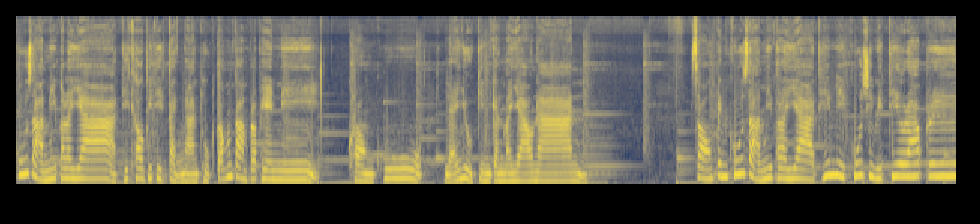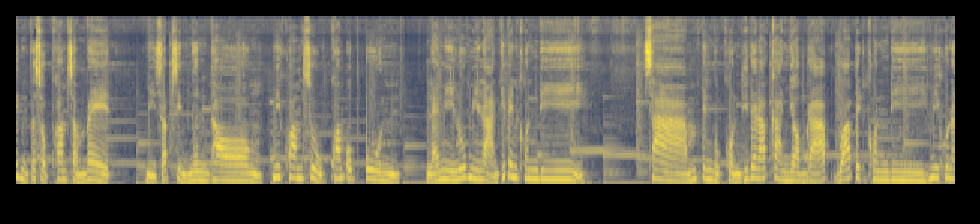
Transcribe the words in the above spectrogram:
คู่สามีภรรยาที่เข้าพิธีแต่งงานถูกต้องตามประเพณี ครองคู่ และอยู่กินกันมายาวนาน 2. เป็นคู่สามีภรรยาที่มีคู่ชีวิตที่ราบรื่น ประสบความสำเร็จ มีทรัพย์สินเงินทอง มีความสุขความอบอุ่น และมีลูกมีหลานที่เป็นคนดี 3. เป็นบุคคลที่ได้รับการยอมรับว่าเป็นคนดี มีคุณ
